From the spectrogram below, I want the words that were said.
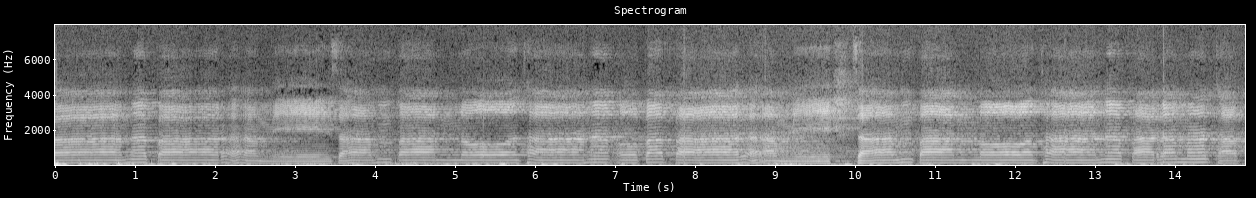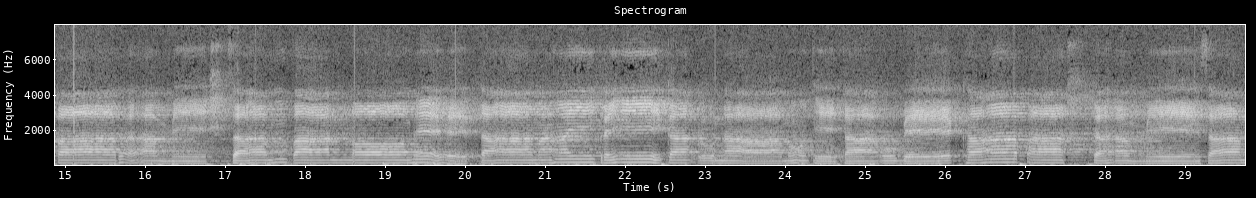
านปารมีสัมปันโนทานโอปปารมีสัมปันโนทานปรมัตถปารมีสัมปันโนเมตตามหิตรีกรุณามุทิตาอุเบกขาปา ตามีสัม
